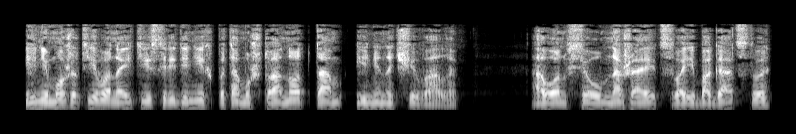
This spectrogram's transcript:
и не может его найти среди них, потому что оно там и не ночевало. А он все умножает свои богатства,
